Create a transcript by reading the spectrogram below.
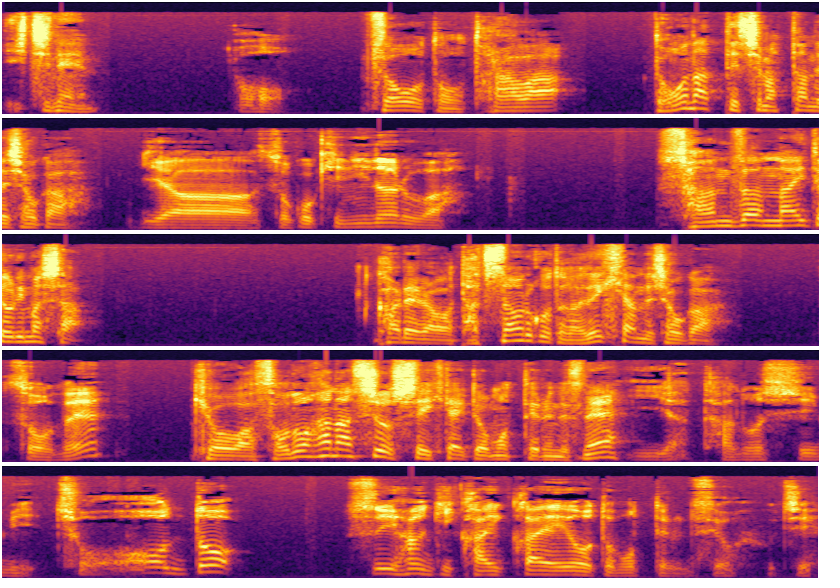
1年、おう象と虎はどうなってしまったんでしょうかいやー、そこ気になるわ。散々泣いておりました。彼らは立ち直ることができたんでしょうか？そうね。今日はその話をしていきたいと思ってるんですね。いや、楽しみ。ちょうど、炊飯器買い替えようと思ってるんですよ、うち。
